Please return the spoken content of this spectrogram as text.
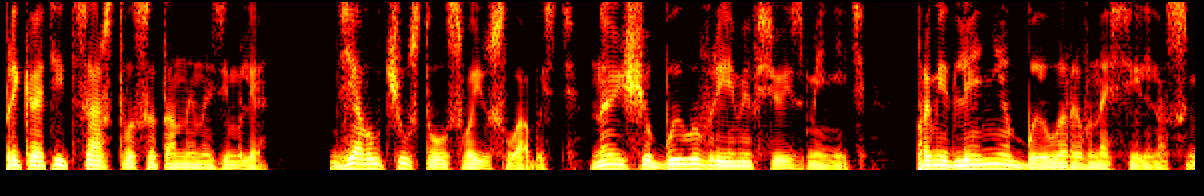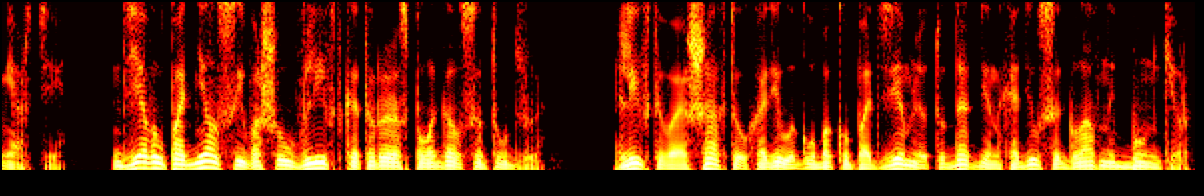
прекратить царство сатаны на земле. Дьявол чувствовал свою слабость, но еще было время все изменить. Промедление было равносильно смерти. Дьявол поднялся и вошел в лифт, который располагался тут же. Лифтовая шахта уходила глубоко под землю, туда, где находился главный бункер,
